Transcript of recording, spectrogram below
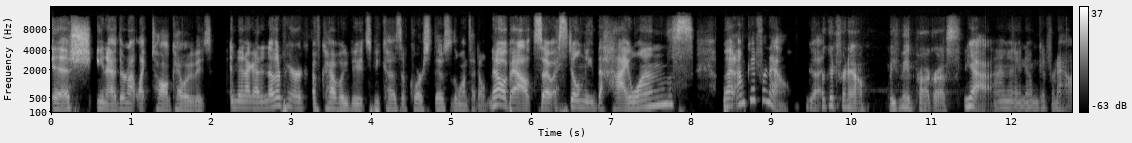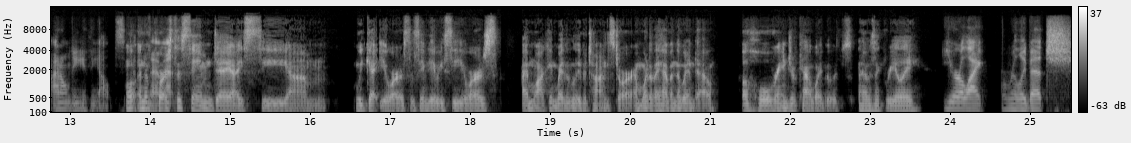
ish. You know, they're not like tall cowboy boots. And then I got another pair of cowboy boots because, of course, those are the ones I don't know about. So I still need the high ones, but I'm good for now. Good. We're good for now. We've made progress. Yeah, I know I'm good for now. I don't need anything else. Well, and of course, the same day I see, um, we get yours, the same day we see yours, I'm walking by the Louis Vuitton store, and what do they have in the window? A whole range of cowboy boots. I was like, really? You're like, really, bitch?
